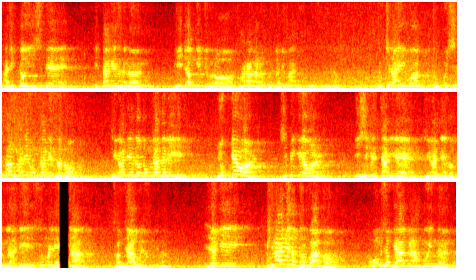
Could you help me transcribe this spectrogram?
아직도 이 시대 이 땅에서는 비정규직으로 살아가는 분들이 많이 있습니다. 특히나 이곳 북부 시설 관리공단에서도 기간제 노동자들이 6개월, 12개월, 20일짜리에 기간제 노동자들이 24명이나 존재하고 있습니다. 인력이 필요함에도 불구하고 공수 계약을 하고 있는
